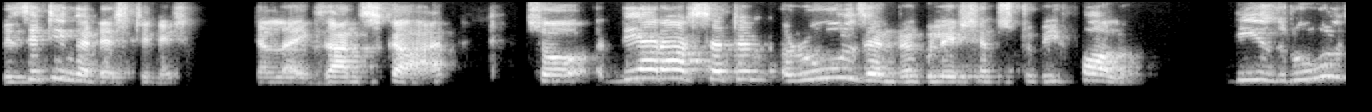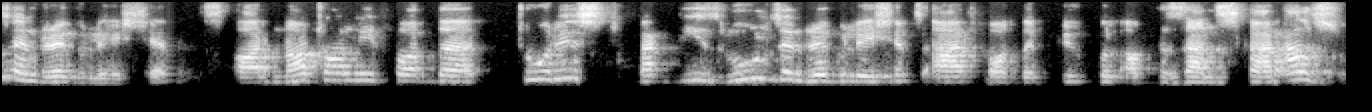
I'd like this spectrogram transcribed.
visiting a destination like Zanskar so there are certain rules and regulations to be followed. These rules and regulations are not only for the tourist, but these rules and regulations are for the people of the Zanskar also.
